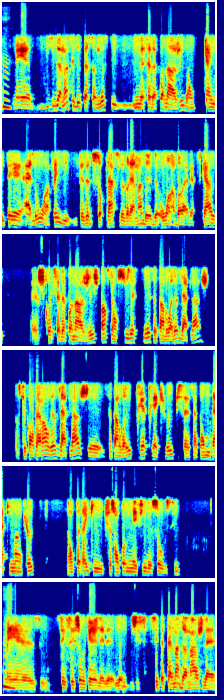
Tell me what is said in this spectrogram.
Hmm. Mais visiblement, ces deux personnes-là, ils ne savaient pas nager. Donc, quand ils étaient à l'eau, en fait, ils, ils faisaient du surplace là, vraiment de, de haut en bas à vertical. Euh, je crois qu'ils ne savaient pas nager. Je pense qu'ils ont sous-estimé cet endroit-là de la plage. Parce que contrairement au reste de la plage, euh, cet endroit-là est très, très creux, puis ça, ça tombe rapidement creux. Donc, peut-être qu'ils ne se sont pas méfiés de ça aussi. Hmm. Mais euh, c'est- sûr que c'était tellement dommage là,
